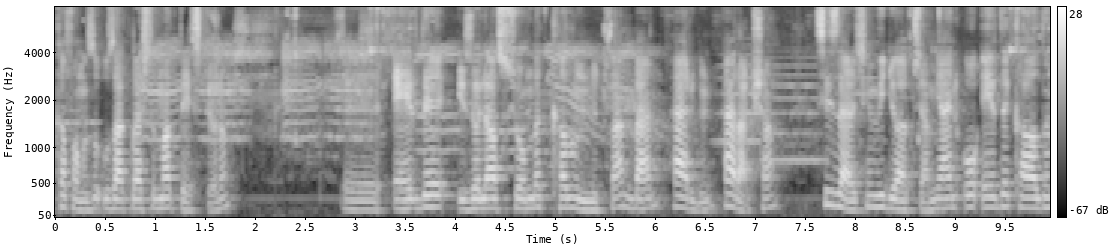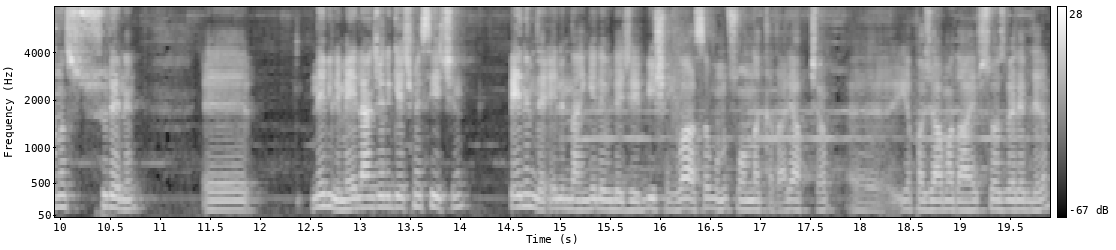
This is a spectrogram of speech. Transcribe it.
kafamızı uzaklaştırmak da istiyorum. Ee, evde izolasyonda kalın lütfen. Ben her gün, her akşam sizler için video atacağım. Yani o evde kaldığınız sürenin e, ne bileyim eğlenceli geçmesi için benim de elimden gelebileceği bir şey varsa bunu sonuna kadar yapacağım. E, yapacağıma dair söz verebilirim.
